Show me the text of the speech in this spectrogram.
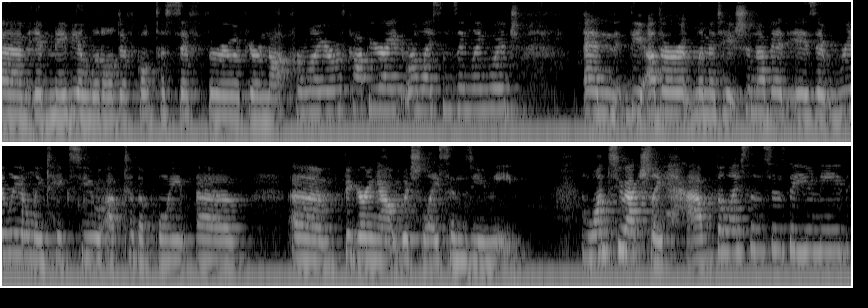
Um, it may be a little difficult to sift through if you're not familiar with copyright or licensing language. And the other limitation of it is it really only takes you up to the point of um, figuring out which license you need once you actually have the licenses that you need,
